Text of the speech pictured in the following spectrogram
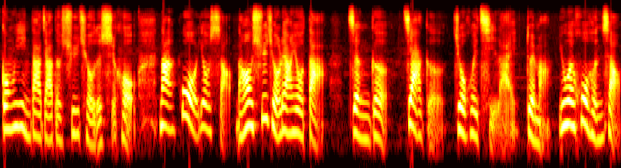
供应大家的需求的时候，那货又少，然后需求量又大，整个价格就会起来，对吗？因为货很少，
